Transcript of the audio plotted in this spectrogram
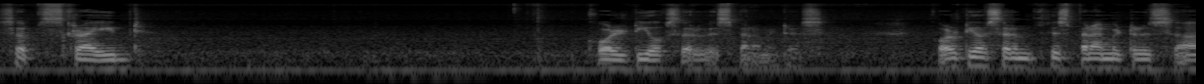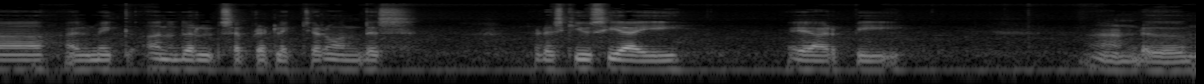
subscribed quality of service parameters. Quality of service parameters uh, I'll make another separate lecture on this. It is QCI ARP and uh,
